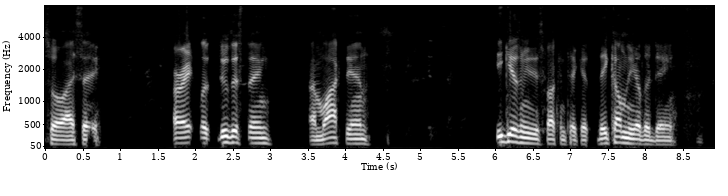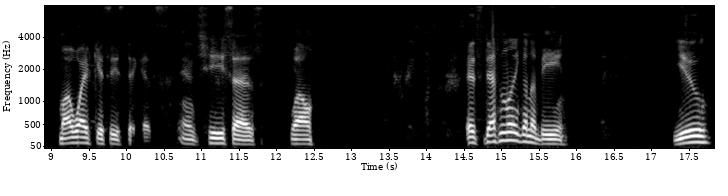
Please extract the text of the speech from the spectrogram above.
So I say, all right, let's do this thing. I'm locked in. He gives me these fucking tickets. They come the other day. My wife gets these tickets, and she says, "Well, it's definitely going to be you,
